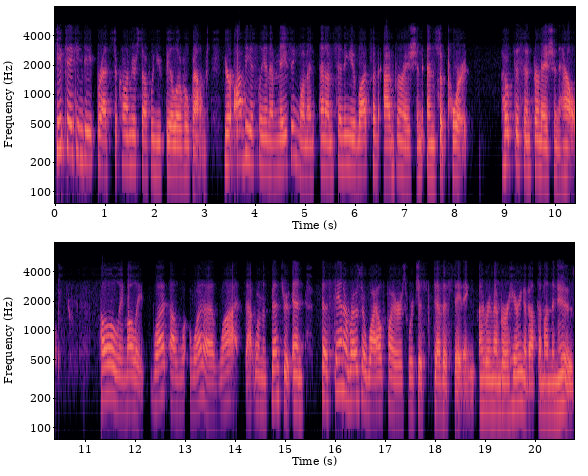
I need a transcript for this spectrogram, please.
Keep taking deep breaths to calm yourself when you feel overwhelmed. You're obviously an amazing woman, and I'm sending you lots of admiration and support. Hope this information helps. Holy moly, what a what a lot that woman's been through, and the Santa Rosa wildfires were just devastating. I remember hearing about them on the news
